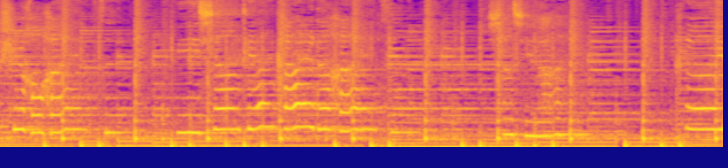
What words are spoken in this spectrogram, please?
是好孩子，异想天开的孩子，相信爱可以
